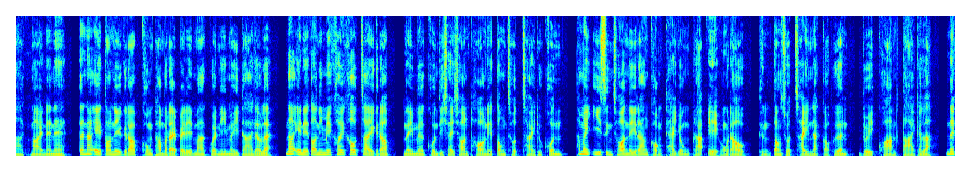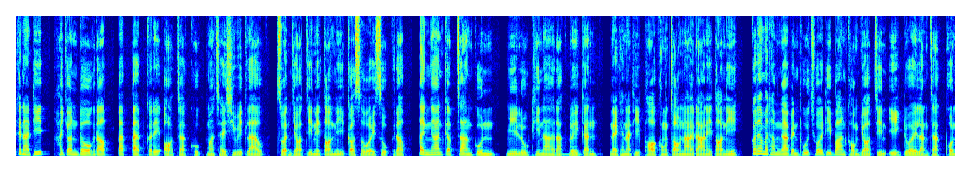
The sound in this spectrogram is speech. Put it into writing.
มากมายแน่ๆ แต่นางเอกตอนนี้ครับคงทำอะไรไปได้มากกว่านี้ไม่ได้แล้วแหละ นางเอกในตอนนี้ไม่ค่อยเข้าใจครับ ในเมื่อคนที่ใช้ช้อนทองเนี่ยต้องชดใช้ทุกคนทำไมอีซึงชอนในร่างของแทยงพระเอกของเรา ถึงต้องชดใช้หนักกว่าเพื่อน ด้วยความตายกันละ่ะ ในขณะที่ฮยอนโดครับแป๊บๆก็ได้ออกจากคุกมาใช้ชีวิตแล้ว ส่วนยอจีในตอนนี้ก็เสวยสุขครับ แต่งงานกับจางกุลมีลูกที่น่ารักด้วยกัน ในขณะที่พ่อของจองนาราในตอนนี้ ก็ได้มาทำงานเป็นผู้ช่วยที่บ้านของยอจินอีกด้วยหลังจากพ้น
